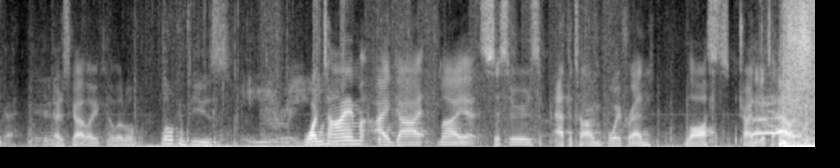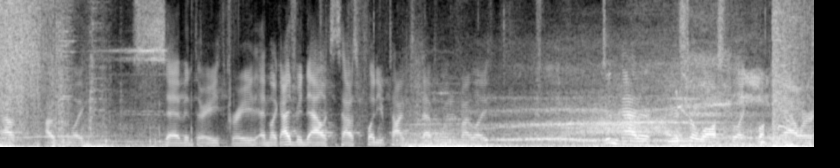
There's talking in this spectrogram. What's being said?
Okay. I just got like a little little confused. One time I got my sister's at the time boyfriend lost trying to get to Alex's house. I was in like seventh or eighth grade and like I'd been to Alex's house plenty of times at that point in my life. It Didn't matter. We were still lost for like a fucking hour.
